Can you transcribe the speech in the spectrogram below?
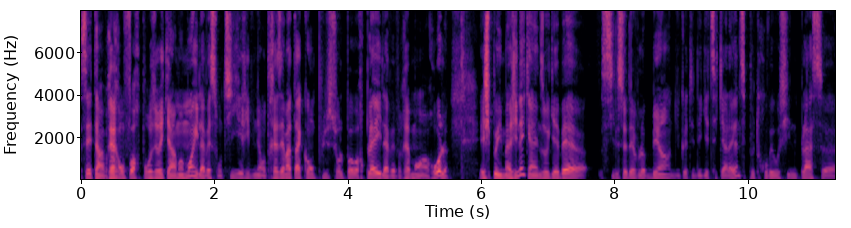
c'était un vrai renfort pour Zurich à un moment. Il avait son tir, il venait en 13e attaquant plus sur le power play. Il avait vraiment un rôle. Et je peux imaginer qu'un Enzo Guebe, euh, s'il se développe bien du côté des Getseka Lions, peut trouver aussi une place euh,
